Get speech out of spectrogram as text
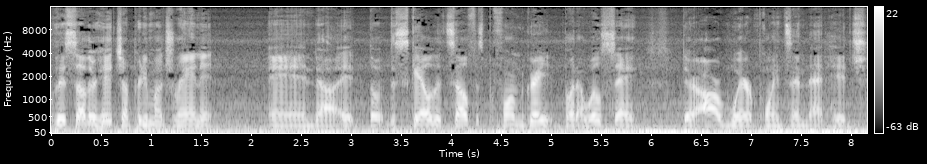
this other hitch, I pretty much ran it, and uh, it, the, the, scale itself has performed great. But I will say there are wear points in that hitch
